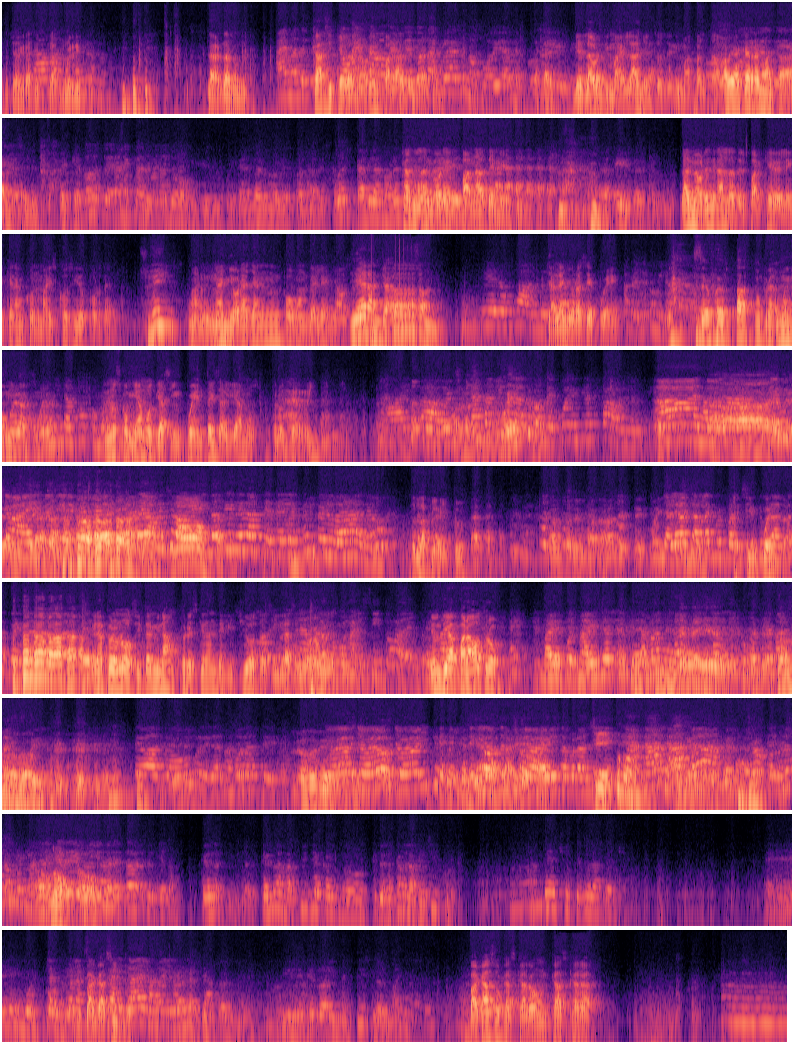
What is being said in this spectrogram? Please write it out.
Muchas gracias, Clau, muy rico. La verdad, son, Además, es Casi que yo la me mejor estaba empanada de perdiendo la clase, no podía ser posible. y es la última del año, entonces ni más faltaba. Había que rematar. sí. Que todos estuvieran en clase menos yo. casi las mejores empanadas. Casi las mejores las mejores empanadas de Medellín. Las mejores eran las del Parque de Belén, que eran con maíz cocido por dentro. Sí. Una ñora ya en un fogón de leña. o sea, Y eran, ya no son. Pero cuando. Ya la ñora se fue. Aprende a combinar. Se fue pa- No, pero era muy ¿Cómo era? rico. ¿Cómo A era? mí tampoco. Nos comíamos de a 50 y salíamos, pero terrible. Ay, Pablo, ya las consecuencias, Pablo. Ah, Ah, no, mucho No. bajito tiene antecedentes, pero bueno. Esta es la plenitud. ¿Cuántas empanadas de maíz? Ya le va a echar la culpa al Espíritu 50. Santo, pues. Era, pero no, sí terminaban, pero es que eran deliciosas. Y la señora, Pero como maicito adentro. de un día para otro, Maíz, pues, maíz es el que llaman. ¿Cómo se llama el maíz? Se va todo por Le das Yo el- veo, yo veo, yo veo ahí que el seguidor del Chucho ahorita por allí. Sí. No. ¿Qué es, la natilla cuando que le sacan el apechito? Pecho, que es la pecho. Eh, La, como la dicen que es lo alimenticio del maíz. bagazo, cascarón, cáscara.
